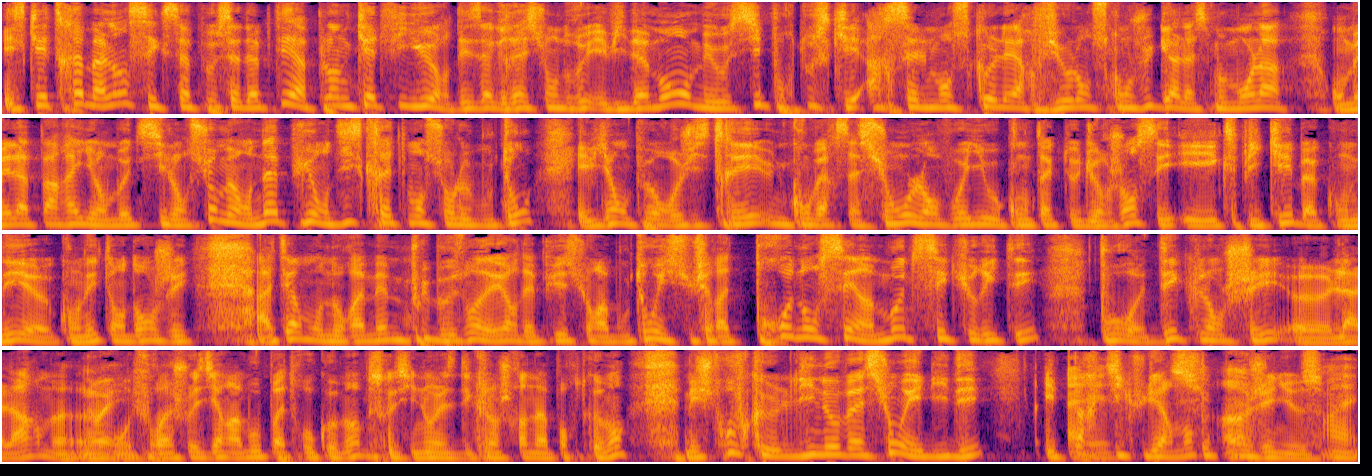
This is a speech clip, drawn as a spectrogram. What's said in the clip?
Et ce qui est très malin, c'est que ça peut s'adapter à plein de cas de figure, des agressions de rue évidemment, mais aussi pour tout ce qui est harcèlement scolaire, violence conjugale. À ce moment-là, on met l'appareil en mode silencieux, mais en appuyant discrètement sur le bouton, eh bien, on peut enregistrer une conversation, l'envoyer au contact d'urgence et, et, expliquer bah, qu'on est euh, qu'on est en danger. À terme, on n'aurait même plus besoin d'ailleurs d'appuyer sur un bouton. Il suffira de prononcer un mot de sécurité pour déclencher euh, l'alarme. Ouais. Bon, il faudra choisir un mot pas trop commun parce que sinon elle se déclenchera n'importe comment. Mais je trouve que l'innovation et l'idée est particulièrement ingénieuse. Ouais.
